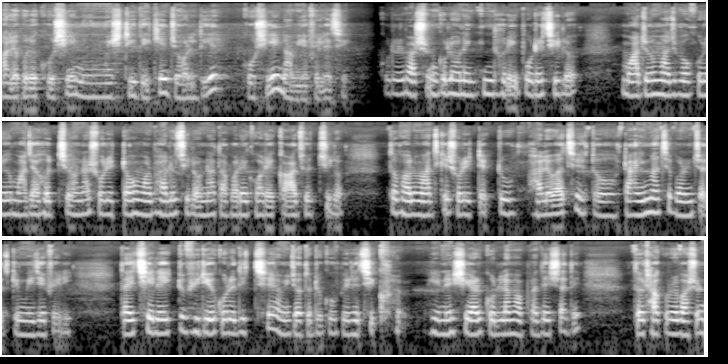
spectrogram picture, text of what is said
ভালো করে কষিয়ে, নুন মিষ্টি দেখে জল দিয়ে কষিয়ে নামিয়ে ফেলেছি। ঠাকুরের বাসনগুলো অনেক দিন ধরেই পড়েছিল। মাজও মাজবো করে মাজা হচ্ছিল না, শরীরটাও আমার ভালো ছিল না, তারপরে ঘরে কাজ হচ্ছিল। তো ভাবলাম আজকে শরীরটা একটু ভালো আছে, তো টাইম আছে, বরঞ্চ আজকে মেজে ফেলি। তাই ছেলে একটু ভিডিও করে দিচ্ছে, আমি যতটুকু পেরেছি এনে শেয়ার করলাম আপনাদের সাথে। তো ঠাকুরের বাসন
